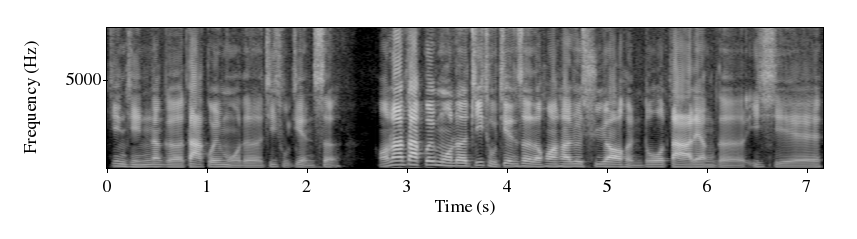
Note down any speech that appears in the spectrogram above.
进行那个大规模的基础建设。哦，那大规模的基础建设的话，它就需要很多大量的一些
